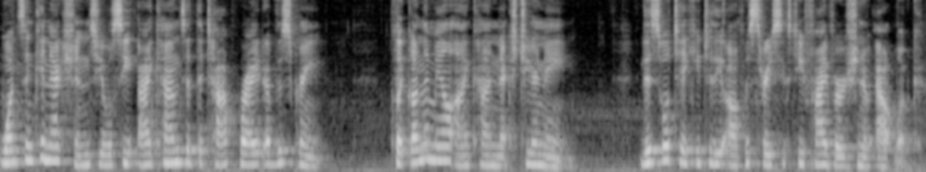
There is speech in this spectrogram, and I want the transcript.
Once in Connections, you will see icons at the top right of the screen. Click on the mail icon next to your name. This will take you to the Office 365 version of Outlook.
